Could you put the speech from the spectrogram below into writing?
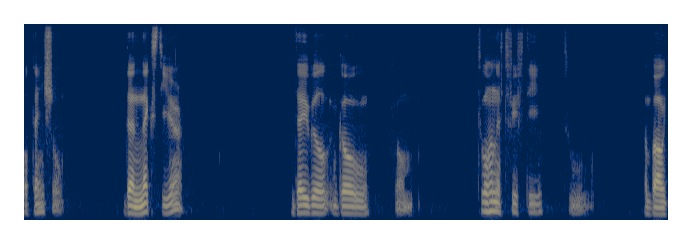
potential then next year they will go from 250 to about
